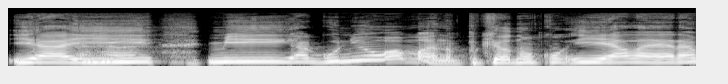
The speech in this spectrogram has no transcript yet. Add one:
E aí me agoniou, mano, porque eu não. E ela era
